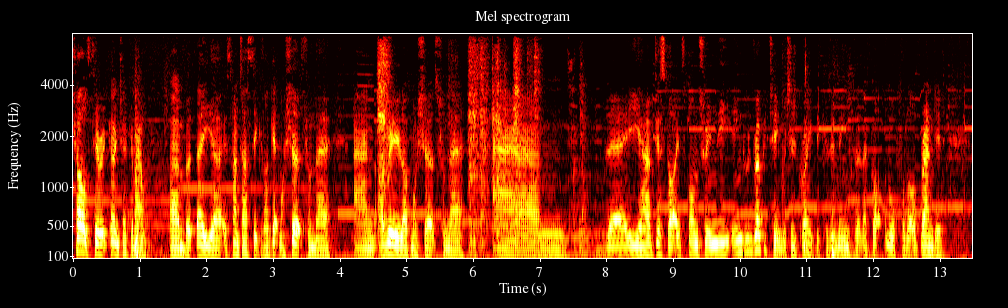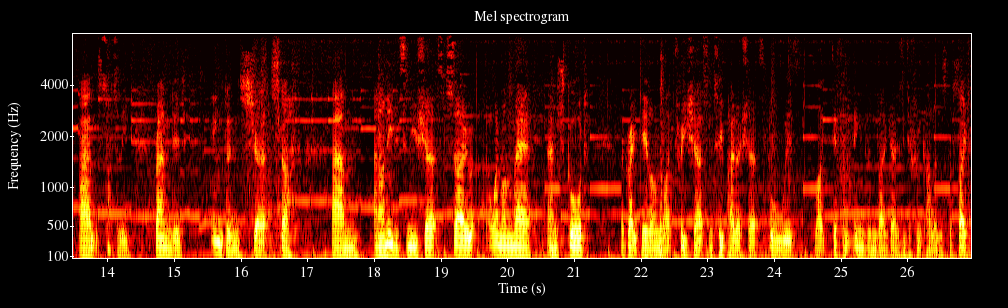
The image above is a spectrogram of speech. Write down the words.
Charles Tyrwhitt. Go and check them out. Um, but they, uh, it's fantastic because I get my shirts from there and I really love my shirts from there. And they have just started sponsoring the England rugby team, which is great because it means that they've got an awful lot of branded, um, subtly branded England shirt stuff. Um, and I needed some new shirts, so I went along there and scored a great deal on like three shirts and two polo shirts, all with like different England logos and different colours and stuff. So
